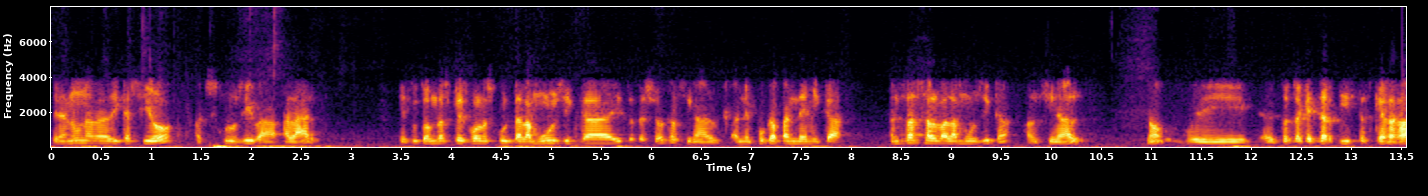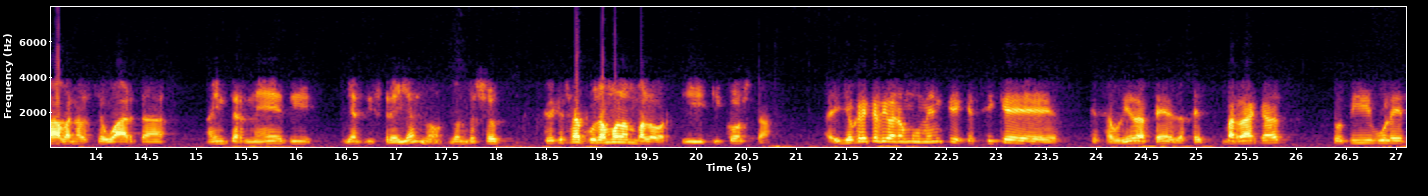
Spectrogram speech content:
tenen una dedicació exclusiva a l'art, que tothom després vol escoltar la música i tot això, que al final, en època pandèmica, ens va salvar la música, al final, no? Vull dir, eh, tots aquests artistes que regalaven el seu art a, a internet i, i ens distreien, no? Doncs això crec que s'ha de posar molt en valor i, i costa. Eh, jo crec que arribarà un moment que, que sí que, que s'hauria de fer. De fet, Barraques, tot i voler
